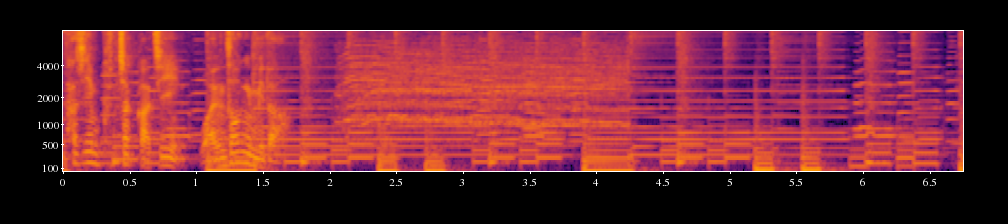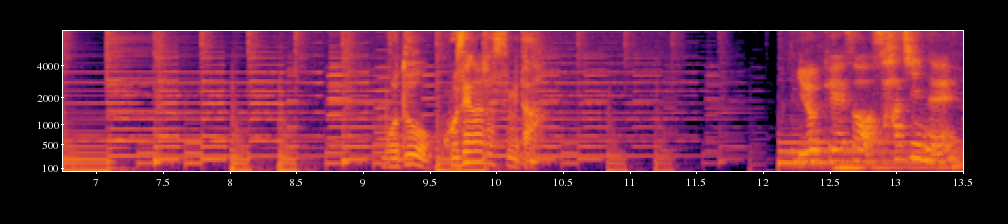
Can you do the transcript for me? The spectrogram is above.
사진 부착까지 완성입니다. 모두 고생하셨습니다. 이렇게 해서 사진을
